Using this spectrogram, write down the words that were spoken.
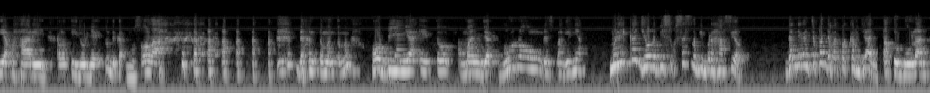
tiap hari kalau tidurnya itu dekat musola, dan teman-teman hobinya itu manjat gunung dan sebagainya, mereka jauh lebih sukses, lebih berhasil dan dengan cepat dapat pekerjaan satu bulan.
